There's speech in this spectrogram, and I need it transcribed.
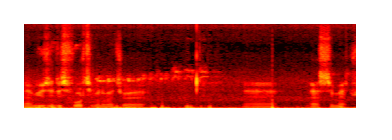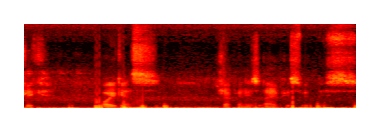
I'm using this 40 millimeter uh, asymmetric Huygens Japanese eyepiece with this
